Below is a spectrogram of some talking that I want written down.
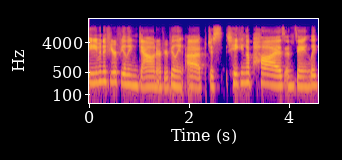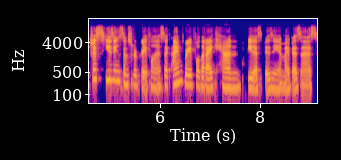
even if you're feeling down or if you're feeling up, just taking a pause and saying, like, just using some sort of gratefulness. Like, I'm grateful that I can be this busy in my business,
